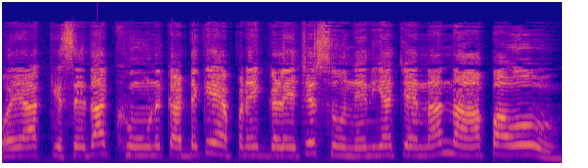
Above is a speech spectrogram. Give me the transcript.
ਓਏ ਆ ਕਿਸੇ ਦਾ ਖੂਨ ਕੱਢ ਕੇ ਆਪਣੇ ਗਲੇ 'ਚ ਸੋਨੇ ਦੀਆਂ ਚੈਨਾਂ ਨਾ ਪਾਓ।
